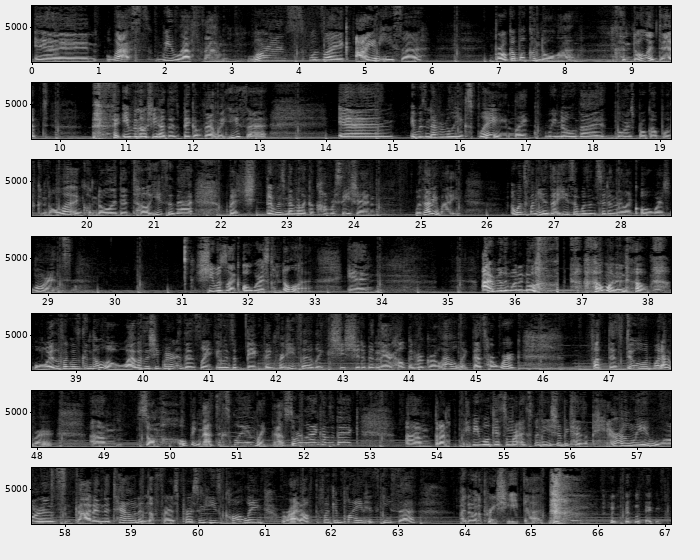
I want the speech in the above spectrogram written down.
And last we left them, Lawrence was like, I and Issa broke up with Condola. Condola dipped, even though she had this big event with Issa. And it was never really explained. Like, we know that Lawrence broke up with Condola, and Condola did tell Issa that, but she, there was never like a conversation with anybody. And what's funny is that Issa wasn't sitting there like, oh, where's Lawrence? She was like, "Oh, where's Condola?" And I really want to know. I want to know where the fuck was Condola? Why wasn't she part of this? Like, it was a big thing for Issa. Like, she should have been there helping her girl out. Like, that's her work. Fuck this dude, whatever. Um, so I'm hoping that's explained. Like, that storyline comes back. Um, but I'm, maybe we'll get some more explanation because apparently Lawrence got into town and the first person he's calling right off the fucking plane is Issa. I don't appreciate that. like,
